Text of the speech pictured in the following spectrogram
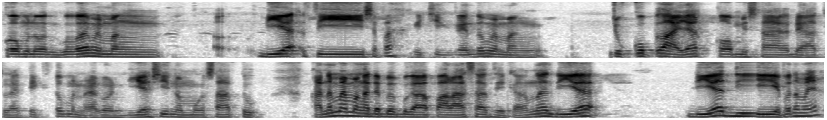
kalau menurut gue memang eh, dia si siapa Richie Grant tuh memang cukup layak kalau misalnya di atletik tuh menaruh dia sih nomor satu. Karena memang ada beberapa alasan sih karena dia dia di apa namanya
